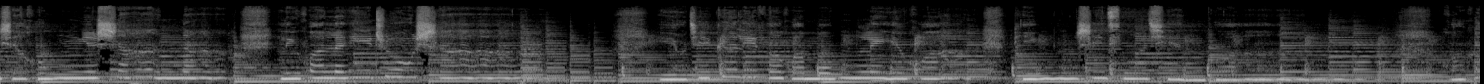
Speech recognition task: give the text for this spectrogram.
下红颜刹那，梨花泪朱砂。有几个里繁华梦里烟花，凭谁做牵挂？黄河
